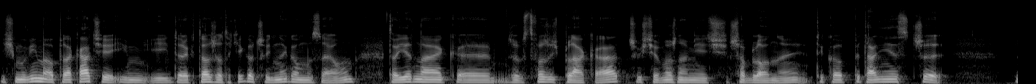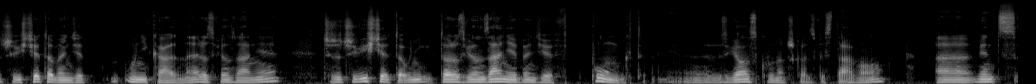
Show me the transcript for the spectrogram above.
jeśli mówimy o plakacie i, i dyrektorze takiego czy innego muzeum, to jednak, e, żeby stworzyć plakat, oczywiście można mieć szablony, tylko pytanie jest, czy rzeczywiście to będzie unikalne rozwiązanie, czy rzeczywiście to, to rozwiązanie będzie w punkt w związku na przykład z wystawą. Więc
